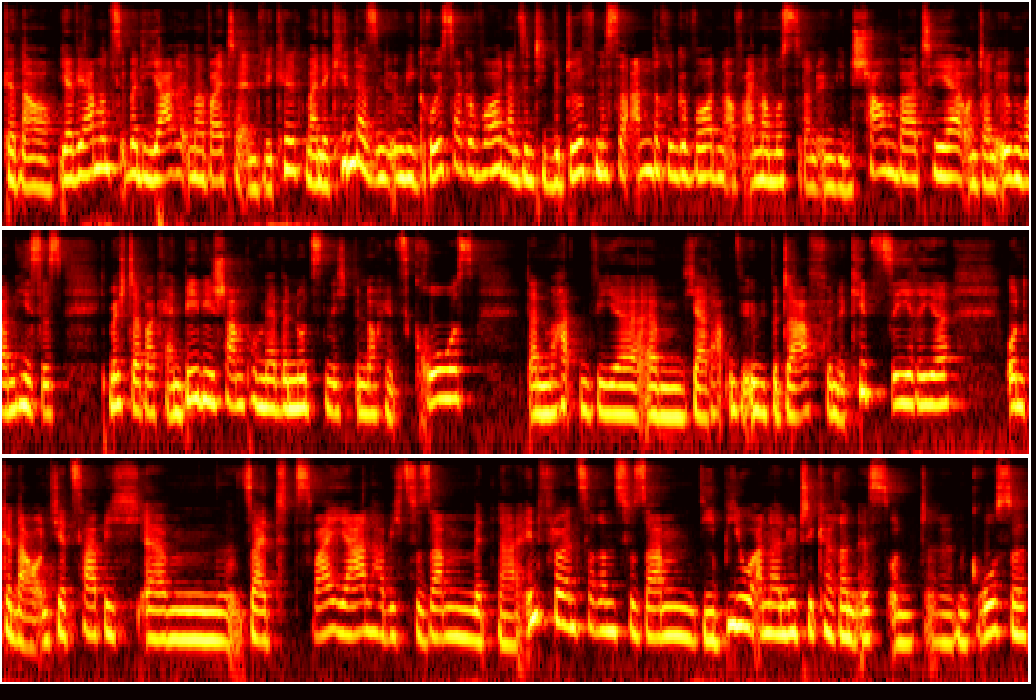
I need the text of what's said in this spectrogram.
Genau. Ja, wir haben uns über die Jahre immer weiterentwickelt. Meine Kinder sind irgendwie größer geworden, dann sind die Bedürfnisse andere geworden. Auf einmal musste dann irgendwie ein Schaumbad her und dann irgendwann hieß es, ich möchte aber kein Babyshampoo mehr benutzen, ich bin doch jetzt groß. Dann hatten wir, ähm, ja, da hatten wir irgendwie Bedarf für eine Kids-Serie. Und genau, und jetzt habe ich ähm, seit zwei Jahren habe ich zusammen mit einer Influencerin zusammen, die Bioanalytikerin ist und äh, eine große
